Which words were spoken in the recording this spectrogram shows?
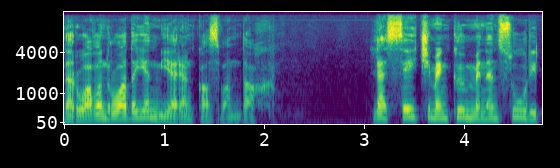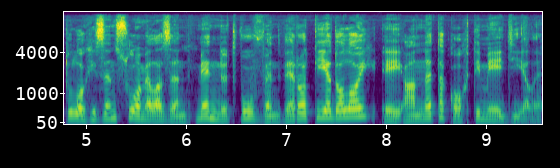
ja ruovon ruodajen määrän kasvandah. Läs 70 suuritulohisen suomalaisen mennyt vuven verotiedoloi ei anneta kohti medialle,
